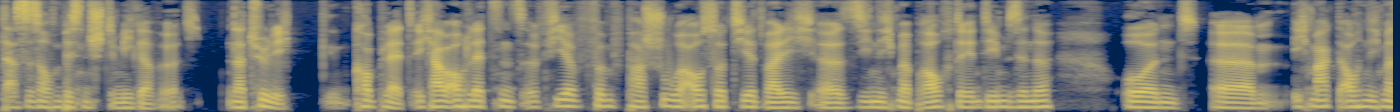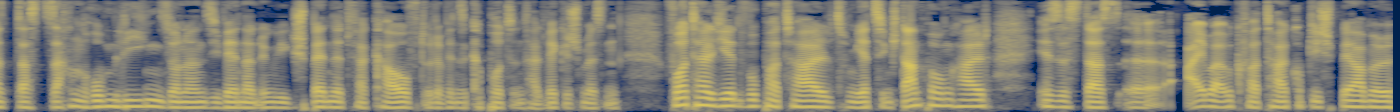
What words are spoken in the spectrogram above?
dass es auch ein bisschen stimmiger wird. Natürlich, komplett. Ich habe auch letztens äh, vier, fünf Paar Schuhe aussortiert, weil ich äh, sie nicht mehr brauchte in dem Sinne und ähm, ich mag auch nicht mal, dass Sachen rumliegen, sondern sie werden dann irgendwie gespendet, verkauft oder wenn sie kaputt sind, halt weggeschmissen. Vorteil hier in Wuppertal zum jetzigen Standpunkt halt ist es, dass äh, einmal im Quartal kommt die Sperrmüll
